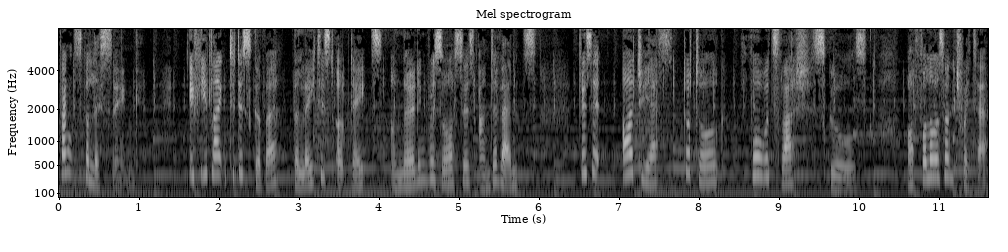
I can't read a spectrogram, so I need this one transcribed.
Thanks for listening. If you'd like to discover the latest updates on learning resources and events, visit rgs.org forward slash schools or follow us on Twitter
